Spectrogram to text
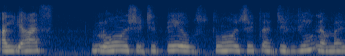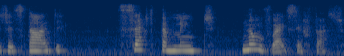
Aliás, longe de Deus, longe da divina majestade, certamente não vai ser fácil.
